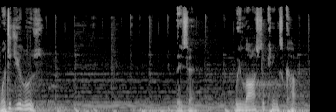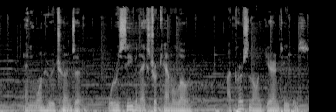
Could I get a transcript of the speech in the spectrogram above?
What did you lose? They said, We lost the king's cup. Anyone who returns it will receive an extra camel load. I personally guarantee this.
